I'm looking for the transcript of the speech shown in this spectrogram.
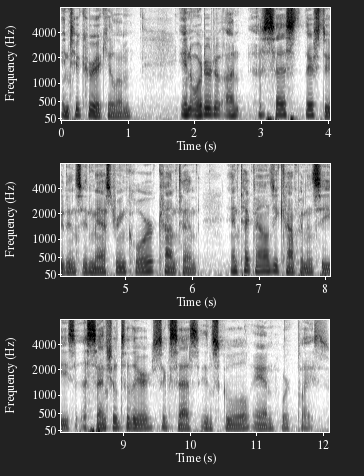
into curriculum in order to assess their students in mastering core content and technology competencies essential to their success in school and workplace.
